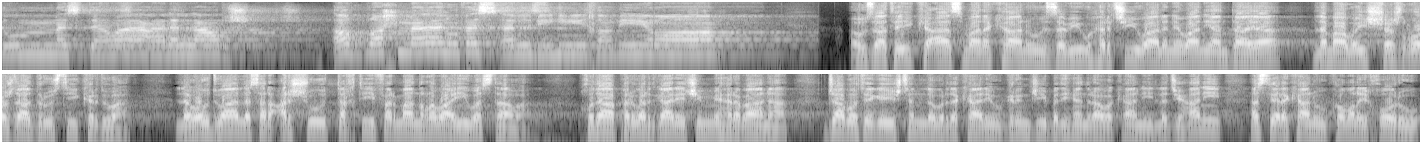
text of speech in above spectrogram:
ثم استوى على العرش. الرحمن فاسأل به خبيرا. ئەو زاتەی کە ئاسمانەکان و زەوی و هەرچی وا لە نێوانیاندایە لە ماوەی شەش ڕۆژدا دروستی دوا لەسەر عەرش و تەختی فەرمان ڕەوایی خدا پەروەردگارێکی میهرەبانە جا بۆ تێگەیشتن لە وردەکاری و گرنگی بەدیهێنراوەکانی لە جیهانی ئەستێرەکان و کۆمەڵی خۆر و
